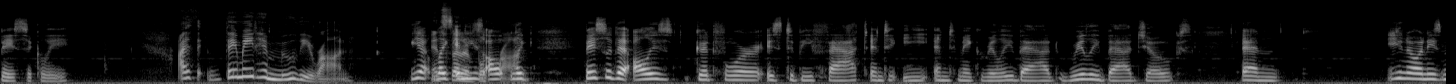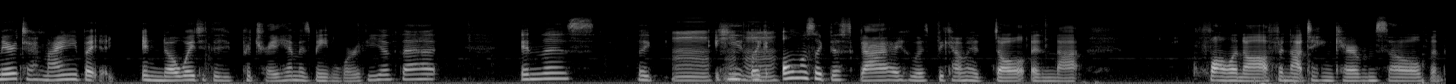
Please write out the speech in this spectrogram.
basically I th- they made him movie Ron. yeah like and he's all Ron. like basically that all he's good for is to be fat and to eat and to make really bad really bad jokes and you know and he's married to hermione but in no way do they portray him as being worthy of that in this like Mm, he like mhm. almost like this guy who has become an adult and not fallen off and not taking care of himself and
